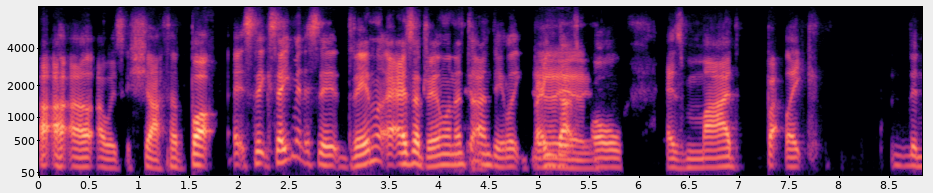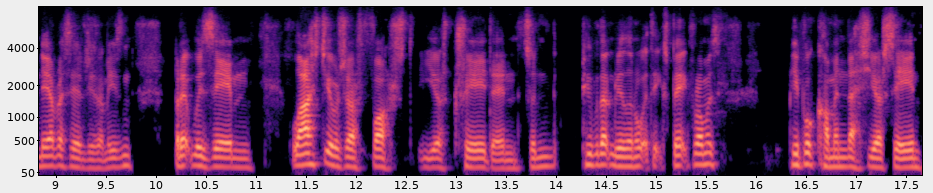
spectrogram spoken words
I, I, I- was shattered. But it's the excitement. It's the adrenaline. It is adrenaline into Andy. Like Yeah, that yeah, yeah. all is mad. But like the nervous energy is amazing. But it was um last year was our first year trading, so people didn't really know what to expect from us. People coming this year saying,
